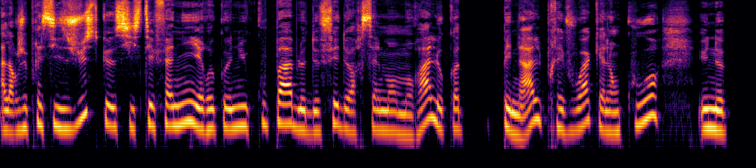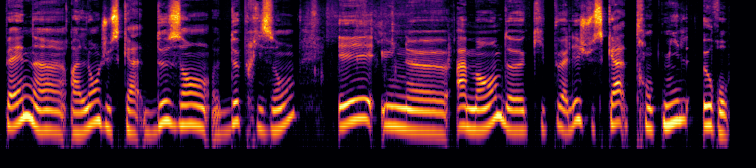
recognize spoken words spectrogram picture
Alors je précise juste que si Stéphanie est reconnue coupable de faits de harcèlement moral, le code pénal prévoit qu'elle encourt une peine euh, allant jusqu'à deux ans de prison et une euh, amende qui peut aller jusqu'à 30 000 euros.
